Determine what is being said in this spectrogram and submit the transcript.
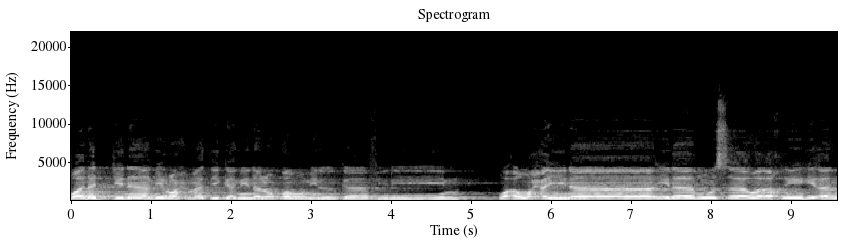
ونجنا برحمتك من القوم الكافرين. وأوحينا إلى موسى وأخيه أن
